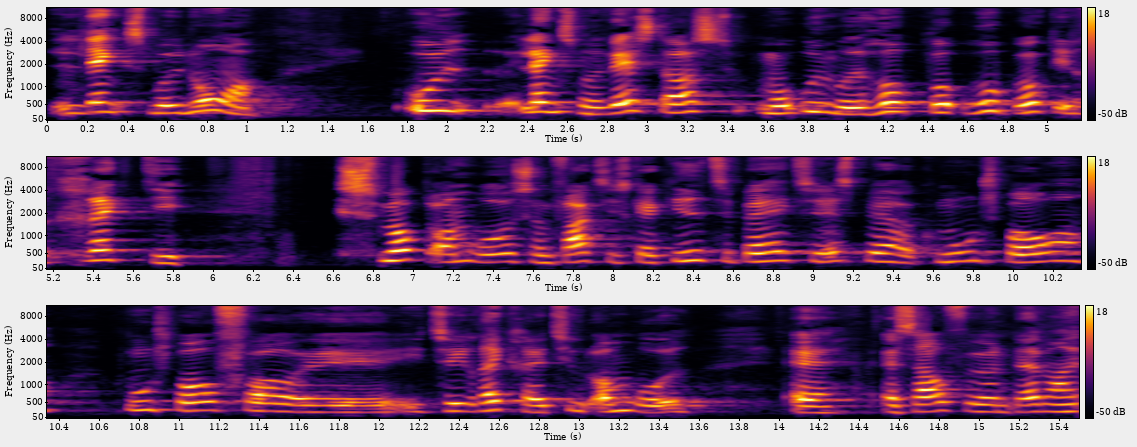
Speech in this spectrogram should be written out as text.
Længst mod nord, ud, længst mod vest også, ud mod Håbugt, et rigtig smukt område, som faktisk er givet tilbage til Esbjerg Kommunes borgere, kommunens borgere for, øh, til et rekreativt område af, af sagføren, der,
